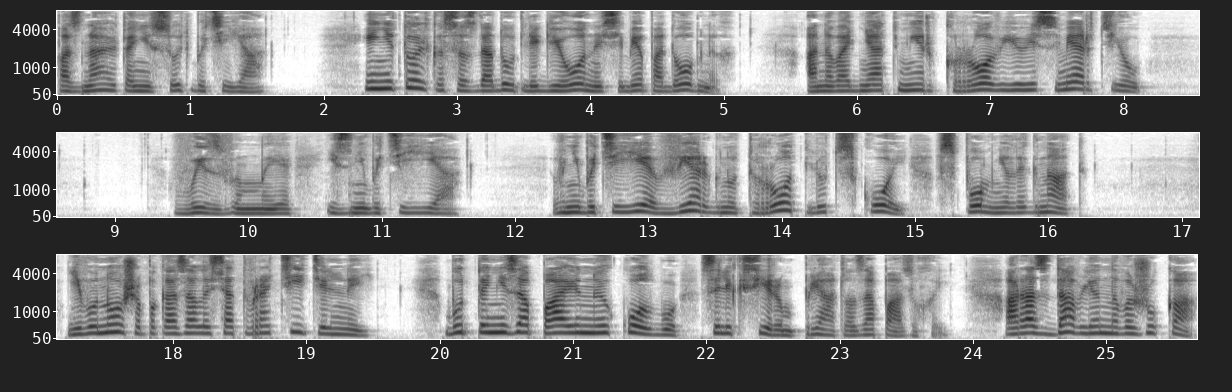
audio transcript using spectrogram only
познают они суть бытия и не только создадут легионы себе подобных, а наводнят мир кровью и смертью, вызванные из небытия. В небытие ввергнут род людской, вспомнил Игнат. Его ноша показалась отвратительной, будто не запаянную колбу с эликсиром прятал за пазухой, а раздавленного жука.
